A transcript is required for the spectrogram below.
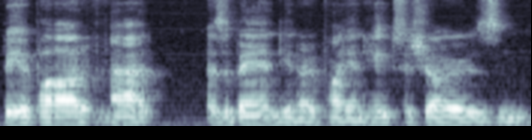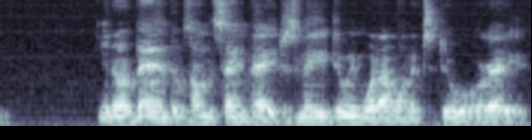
be a part of that as a band, you know, playing heaps of shows and, you know, a band that was on the same page as me doing what I wanted to do already.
